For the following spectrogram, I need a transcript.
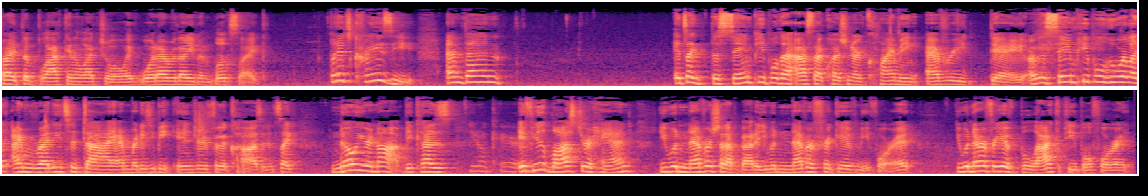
by the black intellectual like whatever that even looks like. But it's crazy. And then it's like the same people that ask that question are climbing every day are the same people who are like i'm ready to die. I'm ready to be injured for the cause. And it's like no you're not because You don't care. if you lost your hand you would never shut up about it. You would never forgive me for it. You would never forgive black people for it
